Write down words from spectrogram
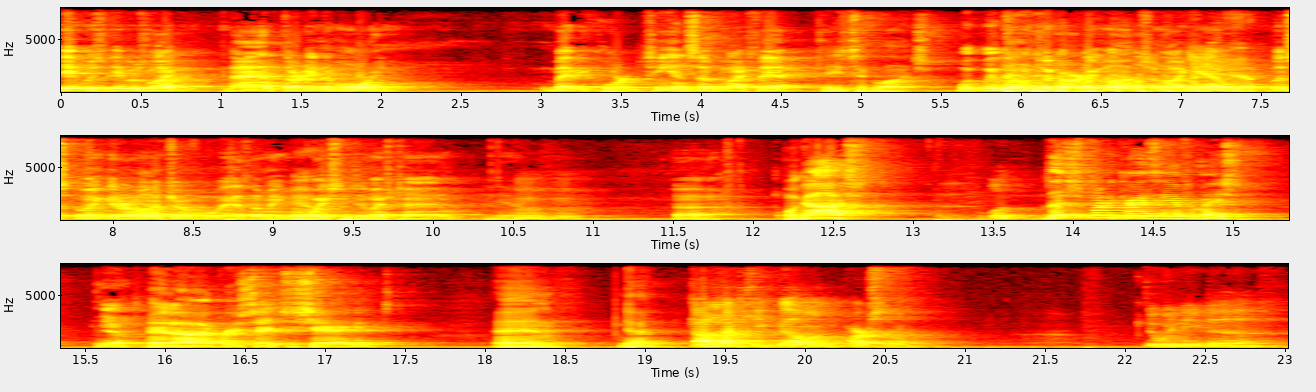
it was, it was like nine thirty in the morning, maybe quarter to ten, something like that. He took lunch. We, we went and took early lunch. I'm like, you know, Yeah. let's go ahead and get our lunch over with. I mean, we're Yeah. wasting too much time. Mm-hmm. Well, gosh, Well, this is pretty crazy information. Yeah. And I appreciate you sharing it. And yeah, I'd like to keep going personally. Do we need to?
